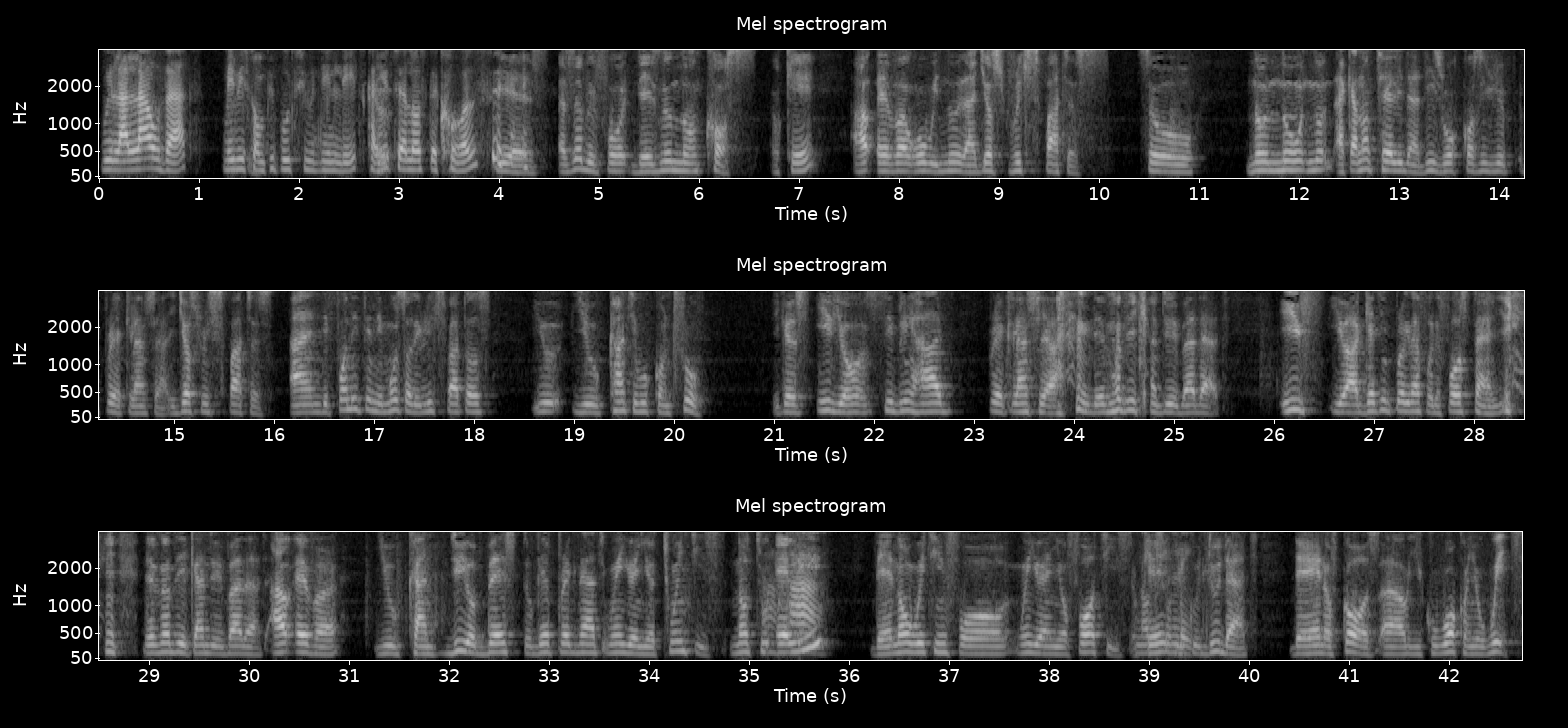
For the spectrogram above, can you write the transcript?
we'll allow that. Maybe some people tuned in late. Can you uh, tell us the cause? yes, I said before, there's no known cause, okay? However, what we know are just risk factors. So, no, no, no, I cannot tell you that this is what causes you preeclampsia. It's just risk factors. And the funny thing is, most of the risk factors you, you can't even control. Because if your sibling had preeclampsia, there's nothing you can do about that. If you are getting pregnant for the first time, there's nothing you can do about that. However, you can do your best to get pregnant when you're in your 20s, not too Aha. early. They're not waiting for when you're in your 40s. Not Okay, you could do that. Then, of course, uh, you could work on your weight.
